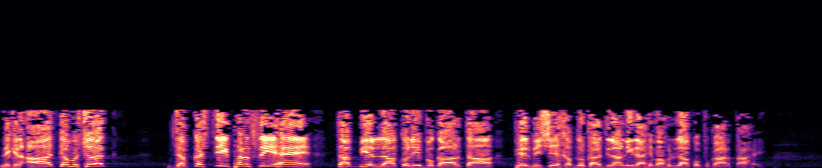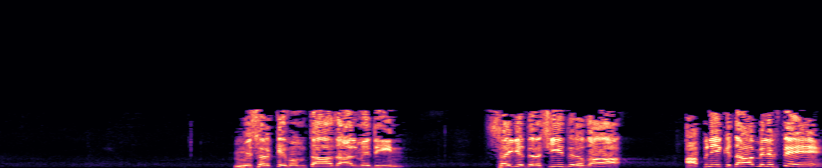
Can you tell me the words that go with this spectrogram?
لیکن آج کا مشرق جب کشتی پھنستی ہے، تب بھی اللہ کو نہیں پکارتا، پھر بھی شیخ عبد القادرانی رحمہ اللہ کو پکارتا ہے۔ مصر کے ممتاز عالم دین سید رشید رضا اپنی کتاب میں لکھتے ہیں،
